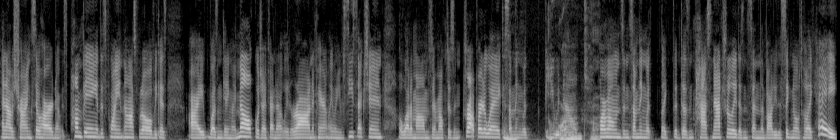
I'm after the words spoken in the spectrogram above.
And I was trying so hard, and I was pumping at this point in the hospital because I wasn't getting my milk, which I found out later on. Apparently, when you have a C-section, a lot of moms their milk doesn't drop right away because something with you would hormones? know Oh. hormones and something with like that doesn't pass naturally doesn't send the body the signal to like hey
